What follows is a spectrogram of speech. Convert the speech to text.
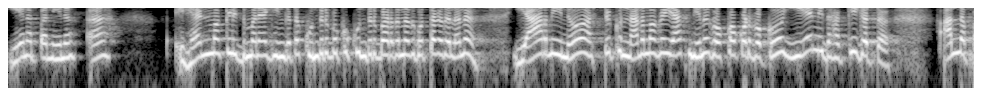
ಏನಪ್ಪ ನೀನು, ಆ? ಹೆಣ್ಮಕ್ಳಿದ್ ಮನೆಯಾಗ ಹಿಂಗತ ಕುಂದಿರ್ಬೇಕು, ಕುಂದಿರ್ಬಾರ್ದು ಅನ್ನೋದು ಗೊತ್ತಾಗದಲ್ಲನ? ಯಾರು ನೀನು? ಅಷ್ಟಕ್ಕೂ ನನ್ನ ಮಗ ಯಾಕೆ ನಿನಗೆ ರೊಕ್ಕ ಕೊಡ್ಬೇಕು? ಏನಿದು ಹಕ್ಕಿಗತ್ತ ಅಲ್ಲಪ್ಪ,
